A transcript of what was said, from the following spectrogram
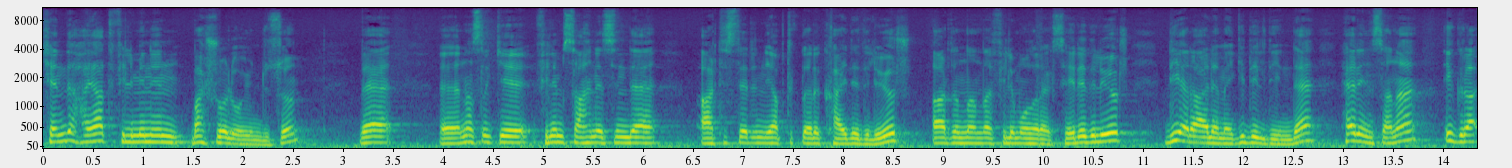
kendi hayat filminin başrol oyuncusu ve e, nasıl ki film sahnesinde artistlerin yaptıkları kaydediliyor, ardından da film olarak seyrediliyor. Diğer aleme gidildiğinde her insana igra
